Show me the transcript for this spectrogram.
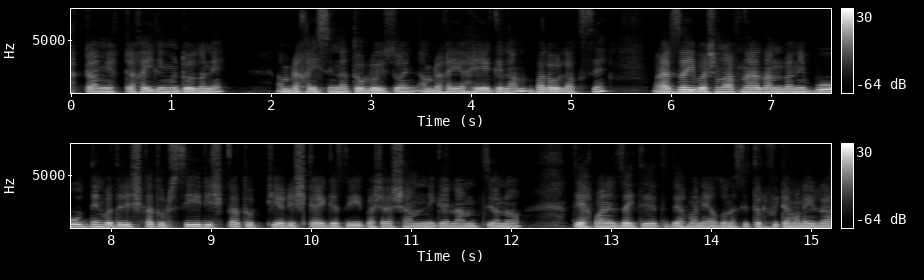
একটা, আমি একটা খাইলিম দুজনে। আমরা খাইছি না তো লইছইন, আমরা খাইয়া খাইয়া গেলাম ভালো লাগছে। আর যাইবার সময় আপনারা জানবানি বহুত দিন বাদে রিক্সা তুলছি রিক্সা তুটিয়া রিক্সায় গেছি, বাসার সামনে গেলাম তিয়নো দেখ মানে যাইতে দেখ মানে একজন শীতল ফিটা মালাইরা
